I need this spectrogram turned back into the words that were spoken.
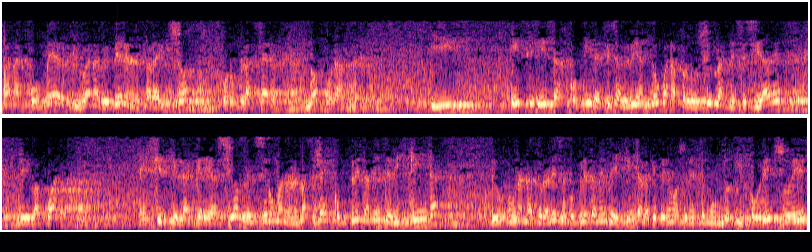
van a comer y van a beber en el paraíso por placer, no por hambre. Y esas comidas, esas bebidas no van a producir las necesidades de evacuar es decir, que la creación del ser humano en el más allá es completamente distinta, de una naturaleza completamente distinta a la que tenemos en este mundo. Y por eso es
